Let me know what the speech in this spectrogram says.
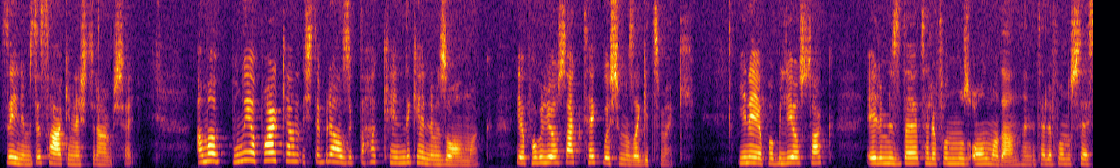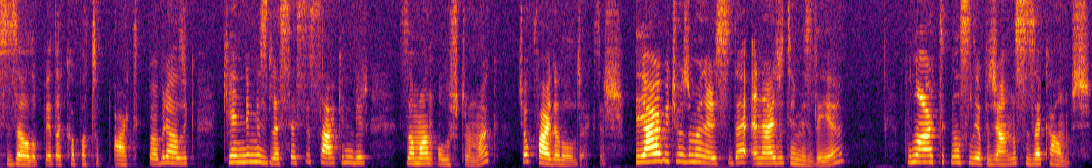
zihnimizi sakinleştiren bir şey. Ama bunu yaparken işte birazcık daha kendi kendimize olmak, yapabiliyorsak tek başımıza gitmek. Yine yapabiliyorsak elimizde telefonumuz olmadan hani telefonu sessize alıp ya da kapatıp artık böyle birazcık kendimizle sessiz sakin bir zaman oluşturmak çok faydalı olacaktır. Diğer bir çözüm önerisi de enerji temizliği. Bunu artık nasıl yapacağınız size kalmış.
